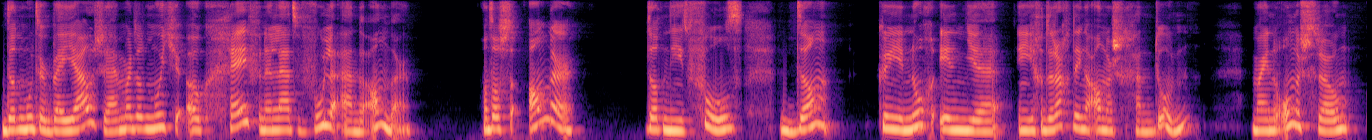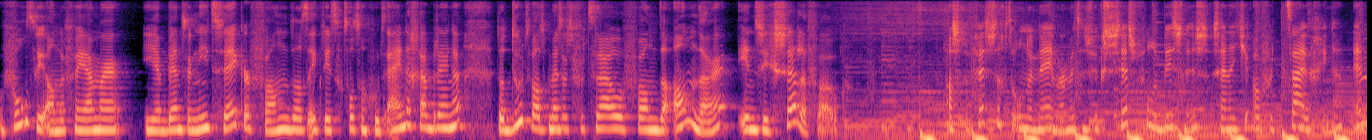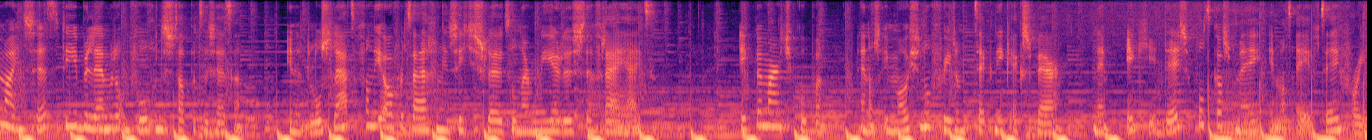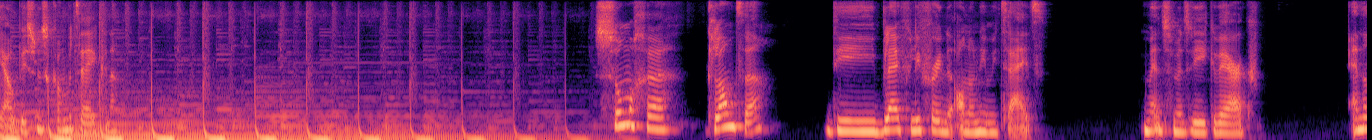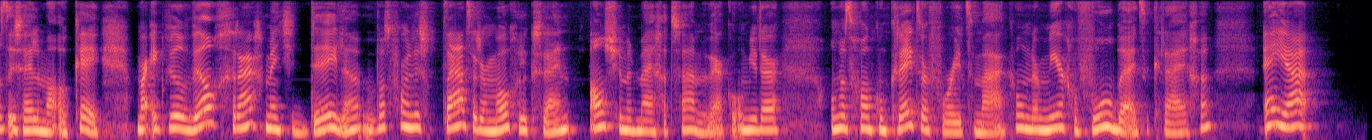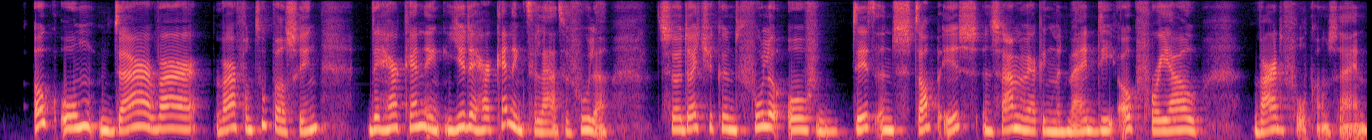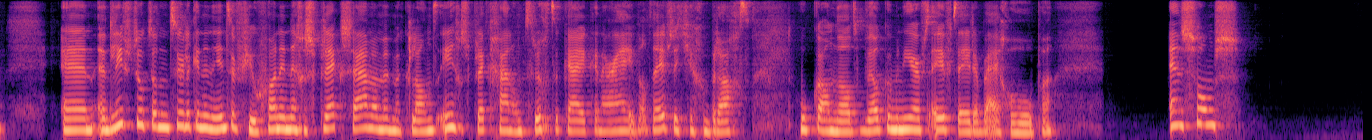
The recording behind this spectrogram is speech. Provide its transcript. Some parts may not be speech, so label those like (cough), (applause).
dat moet er bij jou zijn, maar dat moet je ook geven en laten voelen aan de ander. Want als de ander dat niet voelt, dan kun je nog in je, in je gedrag dingen anders gaan doen. Maar in de onderstroom voelt die ander van ja, maar je bent er niet zeker van dat ik dit tot een goed einde ga brengen. Dat doet wat met het vertrouwen van de ander in zichzelf ook. Als gevestigde ondernemer met een succesvolle business zijn het je overtuigingen en mindset die je belemmeren om volgende stappen te zetten. In het loslaten van die overtuigingen zit je sleutel naar meer rust en vrijheid. Ik ben Maartje Koppen en als Emotional Freedom Technique Expert neem ik je in deze podcast mee in wat EFT voor jouw business kan betekenen. Sommige klanten die blijven liever in de anonimiteit. Mensen met wie ik werk. En dat is helemaal oké. Maar ik wil wel graag met je delen wat voor resultaten er mogelijk zijn als je met mij gaat samenwerken. Om je daar, om het gewoon concreter voor je te maken, om er meer gevoel bij te krijgen. En ja, ook om daar waar, waar van toepassing de herkenning, je de herkenning te laten voelen zodat je kunt voelen of dit een stap is, een samenwerking met mij, die ook voor jou waardevol kan zijn. En het liefst doe ik dat natuurlijk in een interview, gewoon in een gesprek samen met mijn klant, in gesprek gaan om terug te kijken naar, hey, wat heeft het je gebracht? Hoe kan dat? Op welke manier heeft EFT daarbij geholpen? En soms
